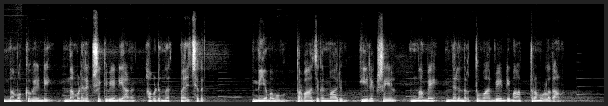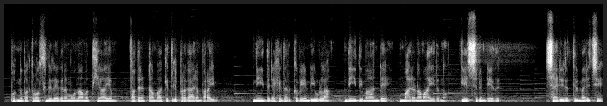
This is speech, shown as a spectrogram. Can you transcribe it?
നമുക്ക് വേണ്ടി നമ്മുടെ രക്ഷയ്ക്ക് വേണ്ടിയാണ് അവിടുന്ന് മരിച്ചത്. നിയമവും പ്രവാചകന്മാരും ഈ രക്ഷയിൽ നമ്മെ നിലനിർത്തുവാൻ വേണ്ടി മാത്രമുള്ളതാണ്. ഒന്ന് പത്രോസിന്റെ ലേഖനം മൂന്നാമധ്യായം പതിനെട്ടാം വാക്യത്തിൽ ഇപ്രകാരം പറയും. നീതിരഹിതർക്ക് വേണ്ടിയുള്ള നീതിമാന്റെ മരണമായിരുന്നു യേശുവിന്റേത്. ശരീരത്തിൽ മരിച്ച്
